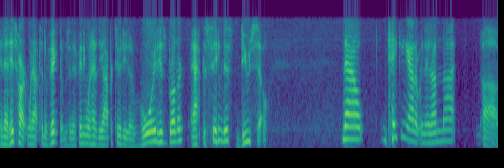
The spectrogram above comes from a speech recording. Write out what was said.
And that his heart went out to the victims, and if anyone has the opportunity to avoid his brother after seeing this, do so. Now, taking out of, and I'm not uh,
